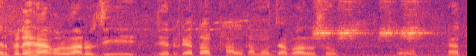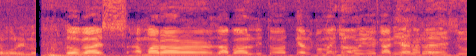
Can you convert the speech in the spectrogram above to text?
এৰ পেৰে সেয়া কৰোঁ আৰু যি যিহেতুকে এটা ভালো কামত যাব ওলাইছোঁ তো সেয়াটো কৰিলোঁ। তো গাইছ আমাৰ যাবা হ'লে তো তেলটো লাগিবই গাড়ী এখন আহিছো।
